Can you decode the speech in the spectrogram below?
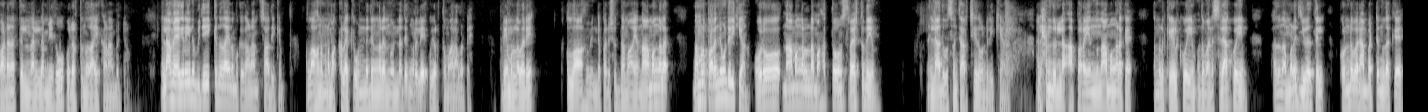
പഠനത്തിൽ നല്ല മികവ് പുലർത്തുന്നതായി കാണാൻ പറ്റും. എല്ലാ മേഖലയിലും വിജയിക്കുന്നതായി നമുക്ക് കാണാൻ സാധിക്കും. അള്ളാഹു നമ്മുടെ മക്കളെയൊക്കെ ഉന്നതങ്ങളിൽ നിന്ന് ഉന്നതങ്ങളിലേക്ക് ഉയർത്തുമാറാവട്ടെ. പ്രിയമുള്ളവരെ അള്ളാഹുവിന്റെ പരിശുദ്ധമായ നാമങ്ങളെ നമ്മൾ പറഞ്ഞുകൊണ്ടിരിക്കുകയാണ്. ഓരോ നാമങ്ങളുടെ മഹത്വവും ശ്രേഷ്ഠതയും എല്ലാ ദിവസവും ചർച്ച ചെയ്തുകൊണ്ടിരിക്കുകയാണ്. അലഹമില്ല ആ പറയുന്ന നാമങ്ങളൊക്കെ നമ്മൾ കേൾക്കുകയും അത് മനസ്സിലാക്കുകയും അത് നമ്മുടെ ജീവിതത്തിൽ കൊണ്ടുവരാൻ പറ്റുന്നതൊക്കെ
